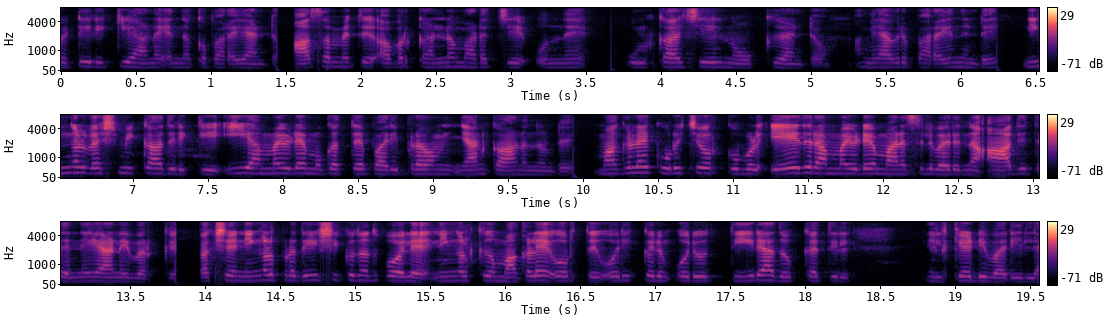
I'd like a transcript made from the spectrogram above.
പെട്ടിരിക്കുകയാണ് എന്നൊക്കെ പറയാൻ ട്ടോ. ആ സമയത്ത് അവർ കണ്ണുമടച്ച് ഒന്ന് ഉൾക്കാഴ്ചയിൽ നോക്കുക കേട്ടോ. അങ്ങനെ അവർ പറയുന്നുണ്ട് നിങ്ങൾ വിഷമിക്കാതിരിക്കെ ഈ അമ്മയുടെ മുഖത്തെ പരിഭ്രമം ഞാൻ കാണുന്നുണ്ട്. മകളെ കുറിച്ചോർക്കുമ്പോൾ ഏതൊരമ്മയുടെ മനസ്സിൽ വരുന്ന ആദ്യം തന്നെയാണ് ഇവർക്ക്. പക്ഷെ നിങ്ങൾ പ്രതീക്ഷിക്കുന്നത് പോലെ നിങ്ങൾക്ക് മകളെ ഓർത്ത് ഒരിക്കലും ഒരു തീരാ ദുഃഖത്തിൽ നിൽക്കേണ്ടി വരില്ല.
